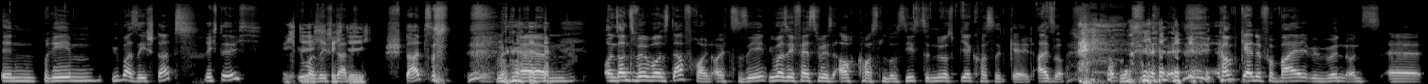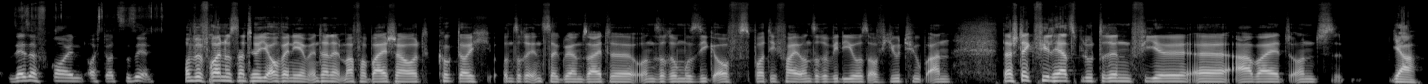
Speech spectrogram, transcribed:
in Bremen Übersee statt, richtig? Richtig, Überseestadt richtig. Stadt. ähm, und sonst würden wir uns da freuen, euch zu sehen. Überseefestival ist auch kostenlos. Siehst du, nur das Bier kostet Geld. Also, kommt, kommt gerne vorbei. Wir würden uns äh, sehr, sehr freuen, euch dort zu sehen. Und wir freuen uns natürlich auch, wenn ihr im Internet mal vorbeischaut. Guckt euch unsere Instagram-Seite, unsere Musik auf Spotify, unsere Videos auf YouTube an. Da steckt viel Herzblut drin, viel äh, Arbeit und ja,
